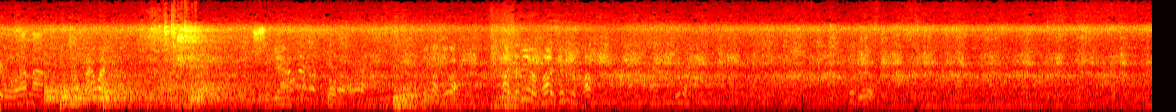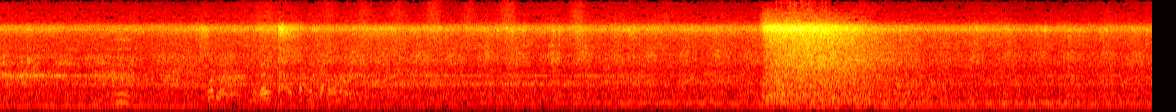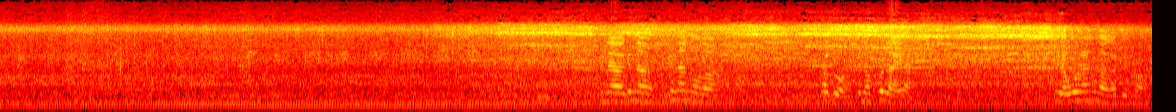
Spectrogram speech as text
十度了吗？时间够了。行吧行吧，爬十米吧，爬十米就爬。行吧。不别了。嗯。我这那个下下下往那。给那给那弄了太多，给那补来呀。别污染那个地方。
